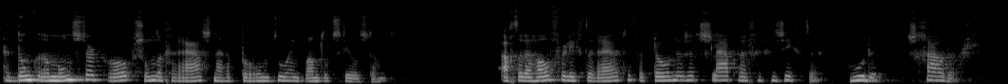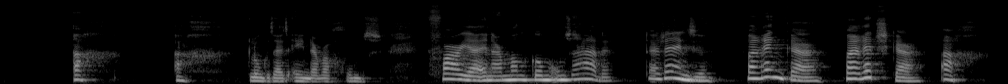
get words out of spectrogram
Het donkere monster kroop zonder geraas naar het perron toe en kwam tot stilstand. Achter de half verlichte ruiten vertoonden zich slaperige gezichten, hoeden, schouders. Ach, ach, klonk het uit een der wagons. Varja en haar man komen ons halen. Daar zijn ze. Varenka, Varetschka, ach.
